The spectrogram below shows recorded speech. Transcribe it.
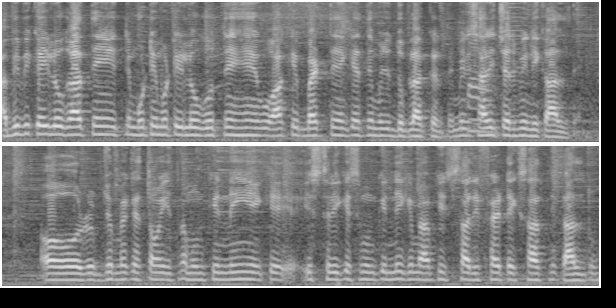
अभी भी कई लोग आते हैं इतने मोटे मोटे लोग होते हैं वो आके बैठते हैं कहते हैं मुझे दुबला कर दें मेरी हाँ। सारी चर्बी निकाल दें। और जब मैं कहता हूँ इतना मुमकिन नहीं है कि इस तरीके से मुमकिन नहीं कि मैं आपकी सारी फैट एक साथ निकाल दूँ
